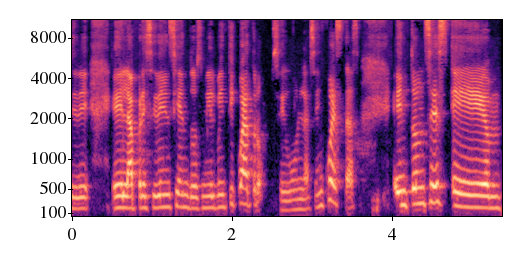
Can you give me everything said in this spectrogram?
eh, la presidencia en 2024, según las encuestas. Entonces, eh,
